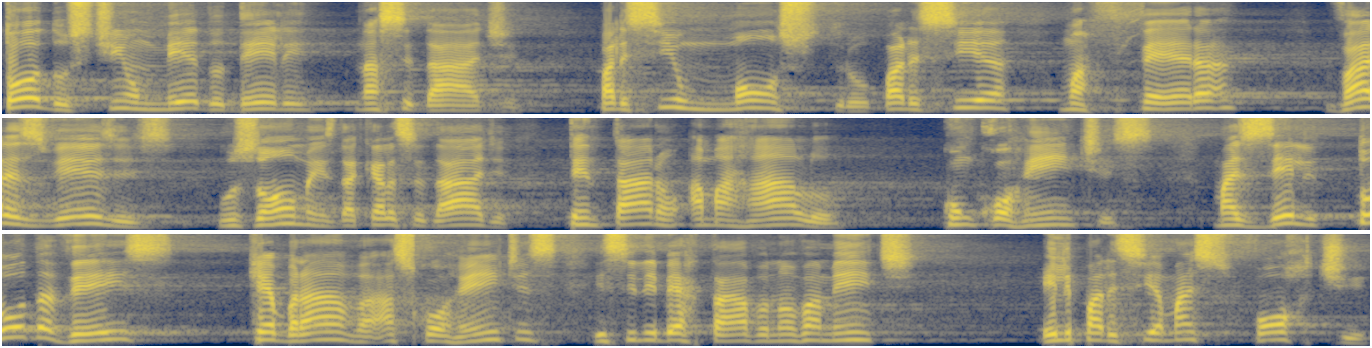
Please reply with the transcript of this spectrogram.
Todos tinham medo dele na cidade. Parecia um monstro, parecia uma fera. Várias vezes os homens daquela cidade tentaram amarrá-lo com correntes, mas ele toda vez quebrava as correntes e se libertava novamente. Ele parecia mais forte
